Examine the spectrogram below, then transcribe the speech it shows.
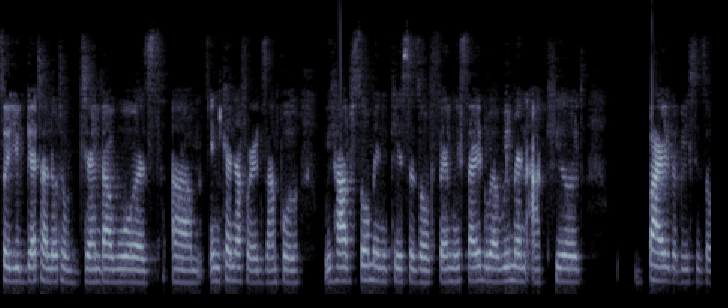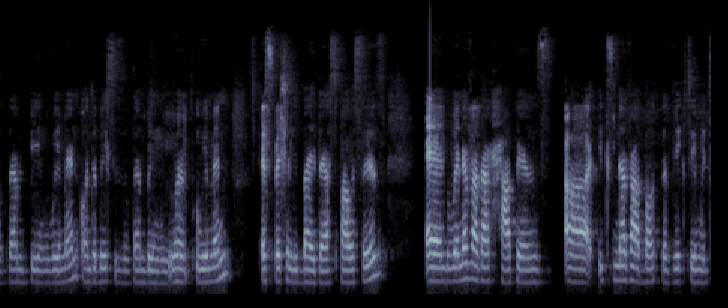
so you get a lot of gender wars um, in kenya for example we have so many cases of femicide where women are killed by the basis of them being women on the basis of them being women especially by their spouses and whenever that happens, uh, it's never about the victim. It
